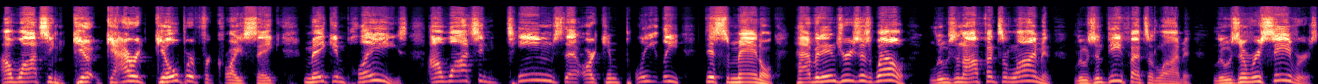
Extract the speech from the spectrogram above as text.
I'm watching G- Garrett Gilbert for Christ's sake making plays. I'm watching teams that are completely dismantled, having injuries as well, losing offensive linemen, losing defensive linemen, losing receivers.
